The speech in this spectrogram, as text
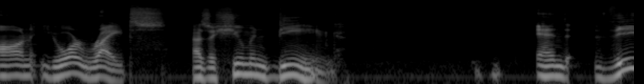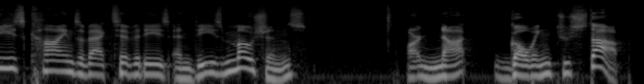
on your rights as a human being. And these kinds of activities and these motions are not going to stop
